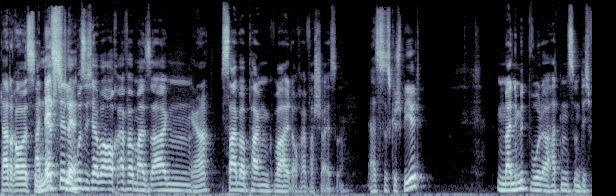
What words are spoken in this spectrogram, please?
da draußen. An der Nestle. Stelle muss ich aber auch einfach mal sagen, ja. Cyberpunk war halt auch einfach scheiße. Hast du es gespielt? Meine Mitwohner hatten es und ich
